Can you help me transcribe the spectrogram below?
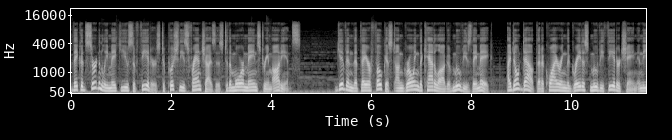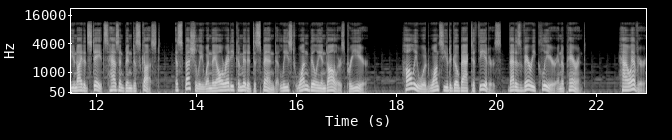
They could certainly make use of theaters to push these franchises to the more mainstream audience. Given that they are focused on growing the catalog of movies they make, I don't doubt that acquiring the greatest movie theater chain in the United States hasn't been discussed, especially when they already committed to spend at least $1 billion per year. Hollywood wants you to go back to theaters, that is very clear and apparent. However,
